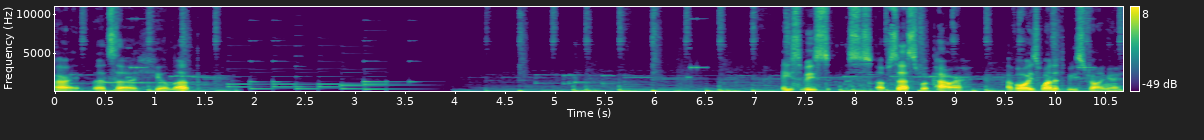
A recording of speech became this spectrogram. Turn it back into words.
Alright, let's uh, heal up. I used to be obsessed with power. I've always wanted to be stronger.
